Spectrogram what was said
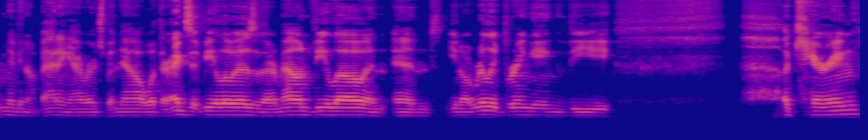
maybe not batting average, but now what their exit velo is, their mound velo, and and you know, really bringing the a caring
